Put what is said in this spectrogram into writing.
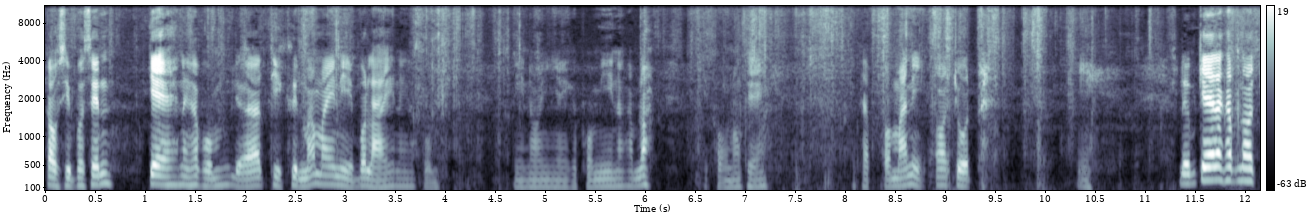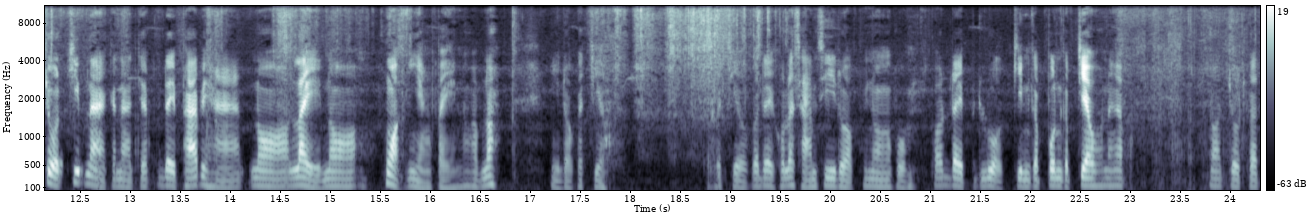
เก้าสิบเปอร์เซ็นต์แก่นะครับ ผมเหลือที่ขึ้นมาใหม่นี่บ่ไหลนะครับผมนี่นอยใหญ่กับพอมีนะครับเนาะของน้องแพงนะครับประมาณนี้นอโจดนี่เริ่มแก่แล้วครับนอโจดคลิปหน้าก็น่าจะได้พาไปหานอไล่นอหวกอย่างไปนะครับเนาะนี่ดอกกระเจียว ดอกระเจียวก็ได้คนละสามสี่ดอกพี่น้องครับผมเพราะได้ไปลวกกินกับปนกับเจียวนะครับนอกโจทย์กับ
